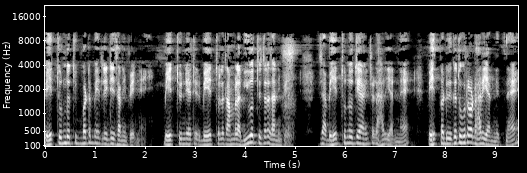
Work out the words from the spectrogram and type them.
බෙහෙත් තුණ්ඩුව තිබ්බට බෙහෙත් සනිපෙන්නේ නැහැ. බෙහෙත් තුණ්ඩේ හැටියට බෙහෙත් වල තම්බලා බිව්වොත් විතර සනිපෙන්නේ. නිසා බෙහෙත් තුණ්ඩුව තියා හිතට හරියන්නේ නැහැ. බෙහෙත් බඩු එකතු කරවට හරියන්නේත් නැහැ.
